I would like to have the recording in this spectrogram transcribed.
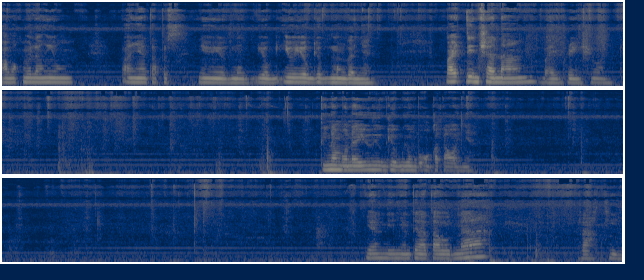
Hawak mo lang yung paa niya tapos yuyug mo, yug, yuyug, yug mong ganyan. Part din siya ng vibration. Tingnan mo na yuyug yung buong katawan niya. Yan din yung tinatawag na rocking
